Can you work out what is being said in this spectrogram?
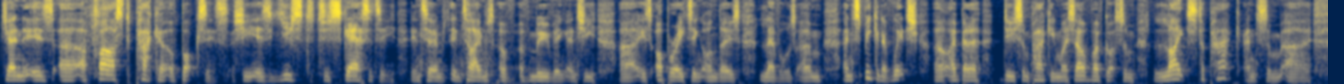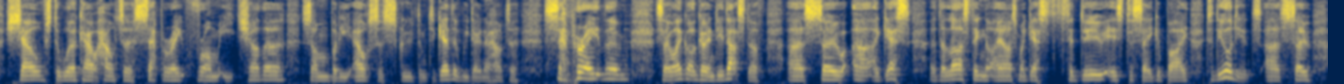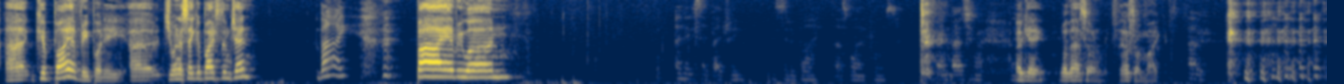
Jen is uh, a fast packer of boxes. She is used to scarcity in terms in times of, of moving, and she uh, is operating on those levels. Um, and speaking of which, uh, I better do some packing myself. I've got some lights to pack and some uh, shelves to work out how to separate from each other. Somebody else has screwed them together. We don't know how to separate them, so I got to go and do that stuff. Uh, so uh, I guess the last thing that I ask my guests to do is to say goodbye to the audience. Uh, so uh, goodbye, everybody. Uh, do you want to say goodbye to them, Jen? Bye. Bye, everyone. I nearly said bedroom instead of bye. That's why I paused. Saying. Okay, well that's on that's on mic. Oh.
